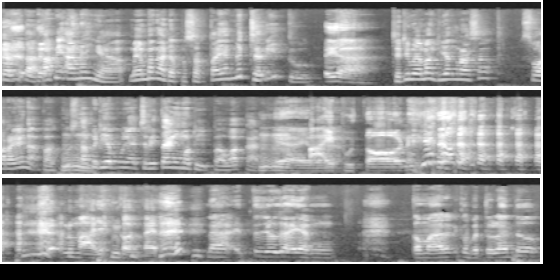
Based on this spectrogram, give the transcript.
Nah, tapi anehnya memang ada peserta yang ngejar itu Iya. jadi memang dia ngerasa suaranya nggak bagus tapi dia punya cerita yang mau dibawakan Iya, iya, Pak benar. Ibu Ton. Lumayan konten. Nah, itu juga yang kemarin kebetulan tuh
